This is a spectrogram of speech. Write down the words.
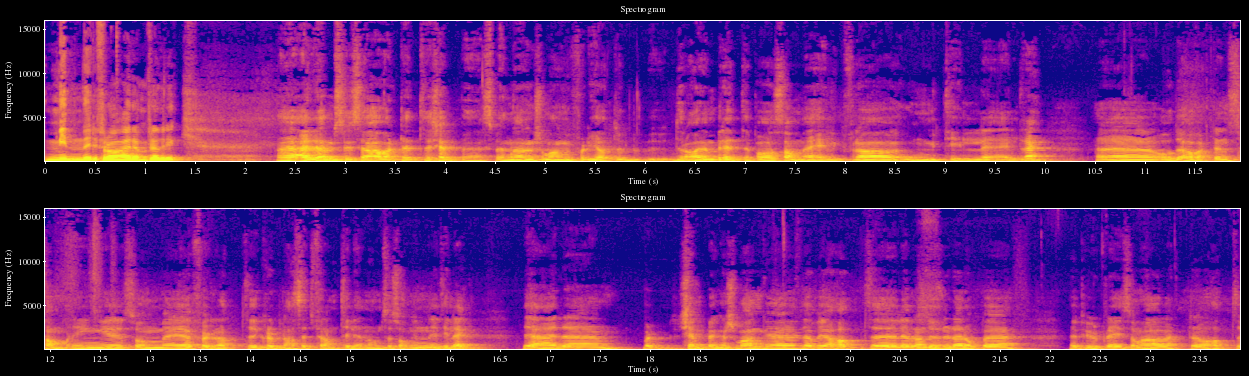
minner fra RM, Fredrik? RM syns jeg har vært et kjempespennende arrangement fordi at du drar en bredde på samme helg fra ung til eldre. Uh, og det har vært en samling som jeg føler at klubbene har sett fram til gjennom sesongen i tillegg. Det er uh, vært kjempeengasjement. Der vi har hatt leverandører der oppe med Pureplay som har vært og hatt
